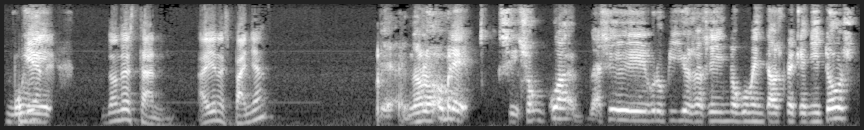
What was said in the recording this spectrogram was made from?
muy... ¿Dónde están? ¿Ahí en España? Eh, No lo, hombre, si son cua- así grupillos así documentados pequeñitos,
